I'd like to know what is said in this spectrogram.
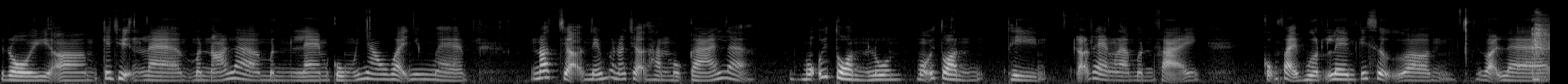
Rồi uh, cái chuyện là mình nói là mình làm cùng với nhau vậy nhưng mà nó trở nếu mà nó trở thành một cái là mỗi tuần luôn mỗi tuần thì rõ ràng là mình phải cũng phải vượt lên cái sự uh, gọi là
